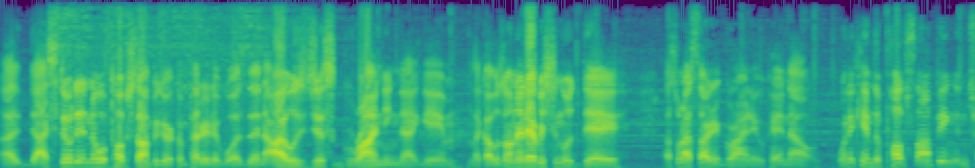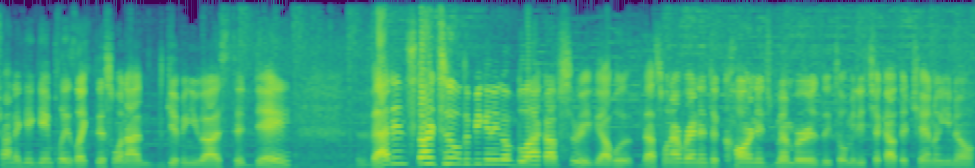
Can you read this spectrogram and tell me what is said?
I, I still didn't know what pub stomping or competitive was then. I was just grinding that game. Like I was on it every single day. That's when I started grinding. Okay, now when it came to pub stomping and trying to get gameplays like this one I'm giving you guys today, that didn't start till the beginning of Black Ops 3. I was, that's when I ran into Carnage members. They told me to check out their channel, you know.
